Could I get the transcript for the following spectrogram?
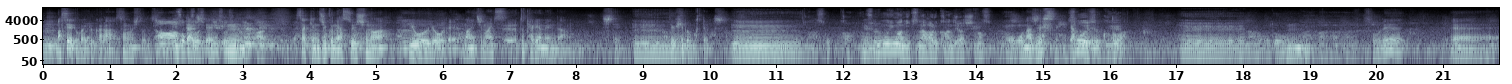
うん。うん。まあ、生徒がいるからその人たちああそうかに対してねね。うん。はい。さっきの塾のやつと一緒な要領で毎日毎日ずっとキャリア面談してっうんていう日々を送ってました。うー。んあそっか。それも今につながる感じはしますよね。もう同じですね。やってることは。へえなるほど、うん。はいそうで、えー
